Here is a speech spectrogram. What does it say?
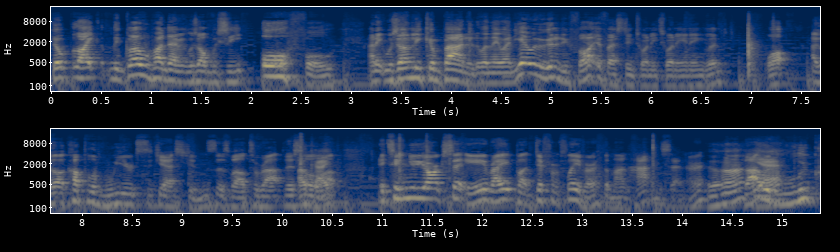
The, like the global pandemic was obviously awful, and it was only compounded when they went, "Yeah, we were going to do Fyter Fest in 2020 in England." What? I got a couple of weird suggestions as well to wrap this Okay. all up. It's in New York City, right? But different flavor, the Manhattan Center. Uh-huh, that yeah. would look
